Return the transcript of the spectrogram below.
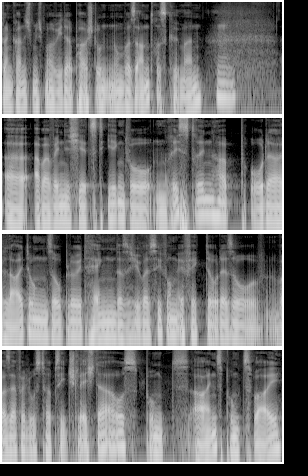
dann kann ich mich mal wieder ein paar Stunden um was anderes kümmern. Hm. Äh, aber wenn ich jetzt irgendwo einen Riss drin habe oder Leitungen so blöd hängen, dass ich über Siphoneffekte oder so Wasserverlust habe, sieht schlechter aus. Punkt 1, Punkt 2.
